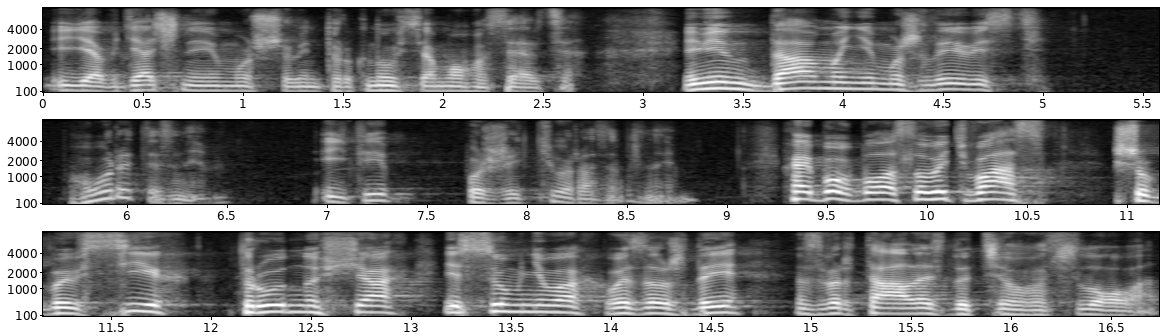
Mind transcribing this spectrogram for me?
І я вдячний йому, що він торкнувся мого серця. І він дав мені можливість говорити з ним і йти по життю разом з ним. Хай Бог благословить вас, щоб ви всіх труднощах і сумнівах ви завжди звертались до цього слова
